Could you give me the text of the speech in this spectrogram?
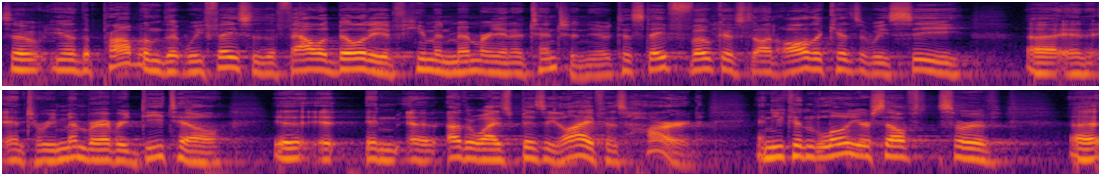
So, you know, the problem that we face is the fallibility of human memory and attention. You know, to stay focused on all the kids that we see uh, and, and to remember every detail in an otherwise busy life is hard. And you can lull yourself sort of uh,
